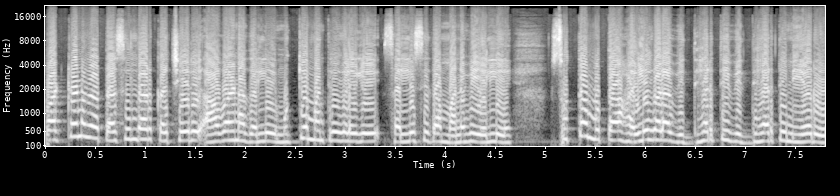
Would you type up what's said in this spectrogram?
ಪಟ್ಟಣದ ತಹಸೀಲ್ದಾರ್ ಕಚೇರಿ ಆವರಣದಲ್ಲಿ ಮುಖ್ಯಮಂತ್ರಿಗಳಿಗೆ ಸಲ್ಲಿಸಿದ ಮನವಿಯಲ್ಲಿ ಸುತ್ತಮುತ್ತ ಹಳ್ಳಿಗಳ ವಿದ್ಯಾರ್ಥಿ ವಿದ್ಯಾರ್ಥಿನಿಯರು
